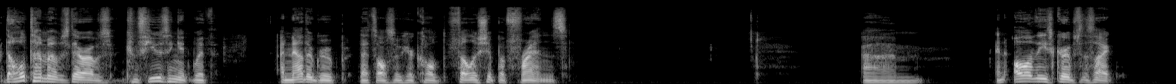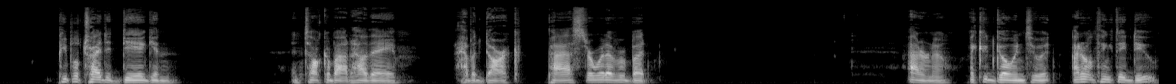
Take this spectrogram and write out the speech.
the whole time I was there, I was confusing it with another group that's also here called Fellowship of Friends. Um, and all of these groups is like people try to dig and and talk about how they have a dark past or whatever, but I don't know. I could go into it. I don't think they do.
